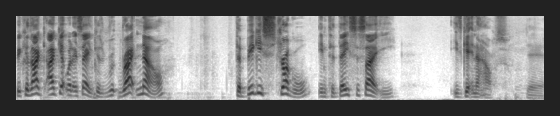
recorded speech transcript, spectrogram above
because I, I get what they're saying. Because r- right now, the biggest struggle in today's society is getting a house. Yeah, yeah.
